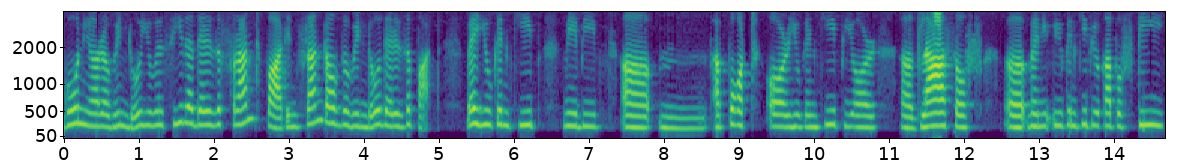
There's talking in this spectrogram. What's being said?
go near a window, you will see that there is a front part. In front of the window, there is a part where you can keep maybe uh, mm, a pot or you can keep your uh, glass of uh, when you, you can keep your cup of tea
